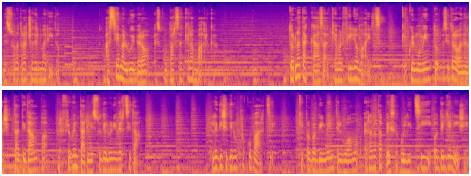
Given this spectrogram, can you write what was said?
nessuna traccia del marito. Assieme a lui però è scomparsa anche la barca. Tornata a casa chiama il figlio Miles, che in quel momento si trova nella città di Tampa per frequentare gli studi all'università. Le dice di non preoccuparsi, che probabilmente l'uomo era andato a pesca con gli zii o degli amici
